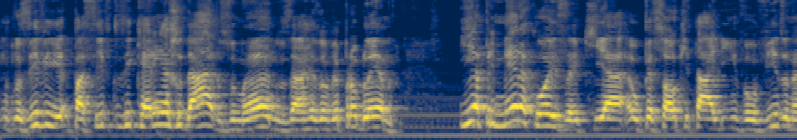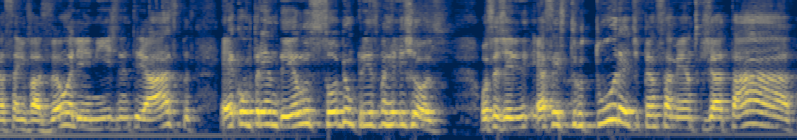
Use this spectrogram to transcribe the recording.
inclusive pacíficos e querem ajudar os humanos a resolver problemas. E a primeira coisa que a, o pessoal que está ali envolvido nessa invasão alienígena, entre aspas, é compreendê-los sob um prisma religioso. Ou seja, essa estrutura de pensamento que já está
